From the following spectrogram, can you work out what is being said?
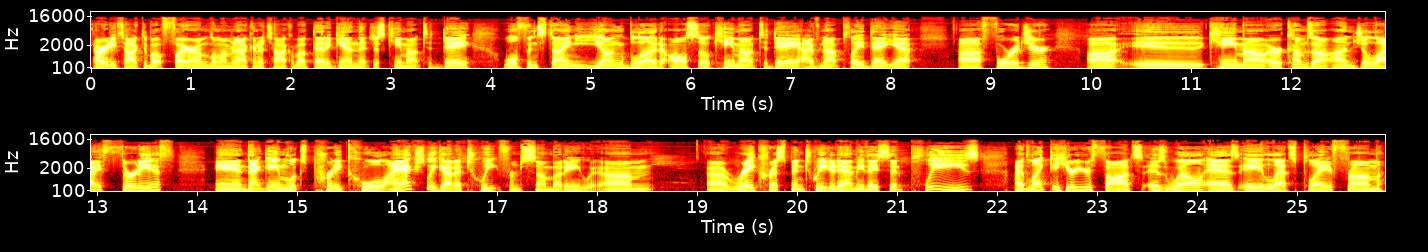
I already talked about Fire Emblem. I'm not going to talk about that again. That just came out today. Wolfenstein Youngblood also came out today. I've not played that yet. Uh, Forager uh, is, came out or comes out on July 30th, and that game looks pretty cool. I actually got a tweet from somebody. Um, uh, Ray Crispin tweeted at me. They said, "Please, I'd like to hear your thoughts as well as a let's play from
